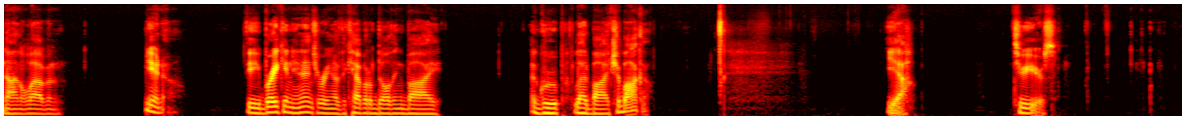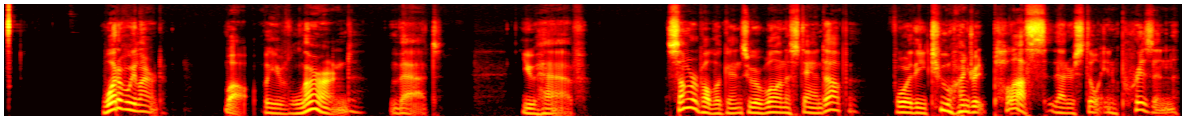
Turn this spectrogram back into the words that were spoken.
9 11. You know, the breaking and entering of the Capitol building by a group led by Chewbacca. Yeah, two years. What have we learned? Well, we've learned that you have some Republicans who are willing to stand up for the 200 plus that are still in prison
